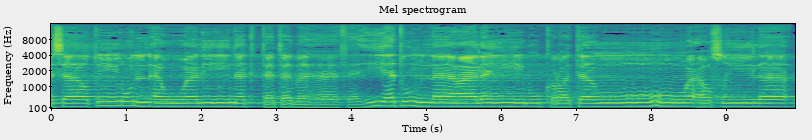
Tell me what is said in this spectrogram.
أساطير الأولين اكتتبها فهي تملى عليه بكرة وأصيلاً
